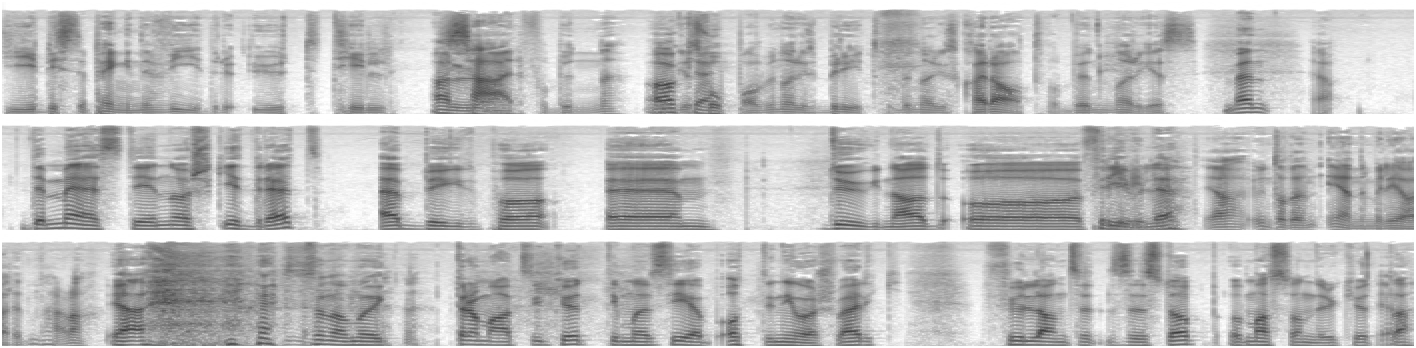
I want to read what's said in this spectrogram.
gir disse pengene videre ut til Alle. særforbundene. Norges okay. Fotballforbund, Norges Bryteforbund, Norges Karateforbund, Norges Men Ja. Det meste i norsk idrett er bygd på eh, dugnad og frivillige. Ja, unntatt den ene milliarden her, da. Ja, så nå må de dramatiske kutt. De må si opp 89 årsverk. Full ansettelsesstopp og masse andre kutt, da.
